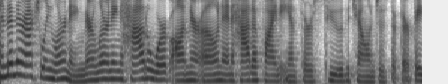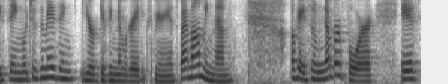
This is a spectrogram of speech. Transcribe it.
And then they're actually learning. They're learning how to work on their own and how to find answers to the challenges that they're facing, which is amazing. You're giving them a great experience by momming them. Okay, so number four is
